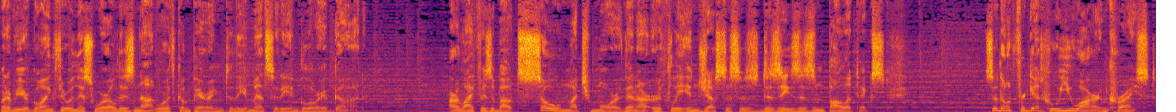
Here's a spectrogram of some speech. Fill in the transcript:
Whatever you're going through in this world is not worth comparing to the immensity and glory of God. Our life is about so much more than our earthly injustices, diseases, and politics. So don't forget who you are in Christ.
